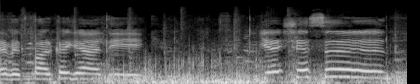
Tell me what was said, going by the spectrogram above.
Evet parka geldik. Yaşasın.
